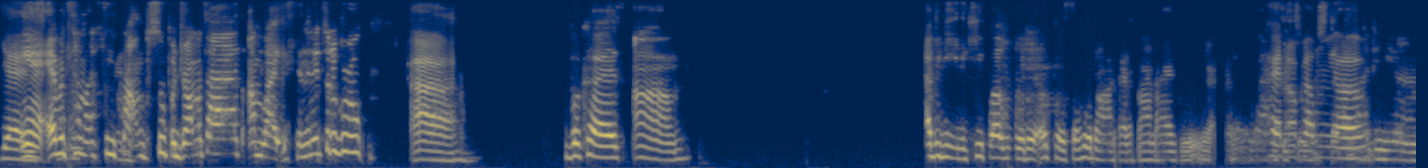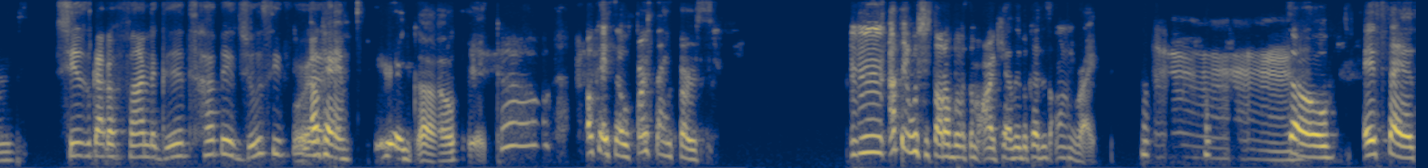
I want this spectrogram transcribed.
Yes. And every time I see something super dramatized, I'm like sending it to the group. Ah. Uh, because um I be needing to keep up with it. Okay, so hold on, I gotta find the idea. Okay, no problem, y'all. She's gotta find a good topic, juicy for us. Okay, here we go. Here we go. Okay, so first thing first. Mm, I think we should start off with some R. Kelly because it's only right. Mm. So it says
